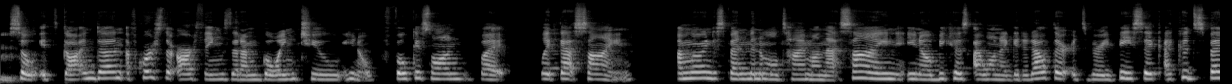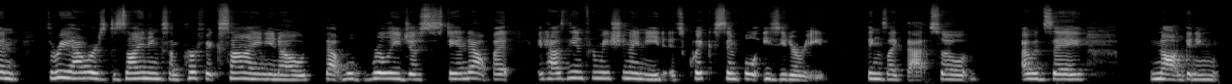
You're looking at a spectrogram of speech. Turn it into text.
Hmm. So it's gotten done. Of course, there are things that I'm going to, you know, focus on, but like that sign, I'm going to spend minimal time on that sign, you know, because I want to get it out there. It's very basic. I could spend three hours designing some perfect sign, you know, that will really just stand out, but it has the information I need. It's quick, simple, easy to read, things like that. So I would say not getting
